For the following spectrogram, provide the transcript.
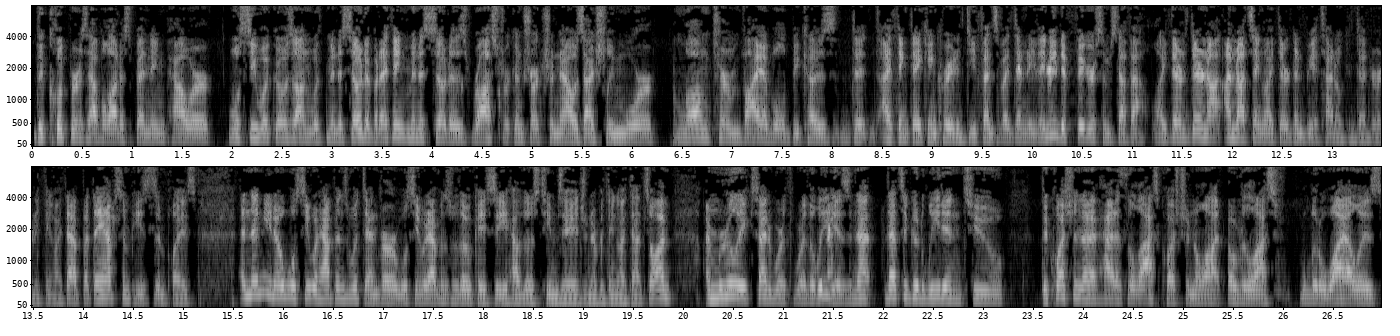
The Clippers have a lot of spending power. We'll see what goes on with Minnesota, but I think Minnesota's roster construction now is actually more long term viable because I think they can create a defensive identity. They need to figure some stuff out. Like they're they're not. I'm not saying like they're going to be a title contender or anything like that, but they have some pieces in place. And then you know we'll see what happens with Denver. We'll see what happens with OKC, how those teams age and everything like that. So I'm I'm really excited with where the league is, and that that's a good lead into the question that I've had as the last question a lot over the last little while is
